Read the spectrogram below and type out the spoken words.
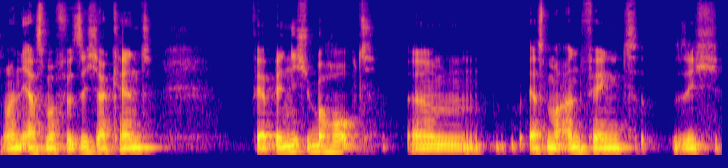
man erstmal für sich erkennt, wer bin ich überhaupt, ähm, erstmal anfängt, sich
